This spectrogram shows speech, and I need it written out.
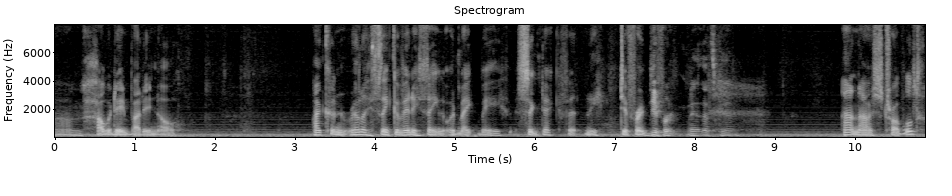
Um, how would anybody know? I couldn't really think of anything that would make me significantly different, Different. Yeah, that's good. and I was troubled.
